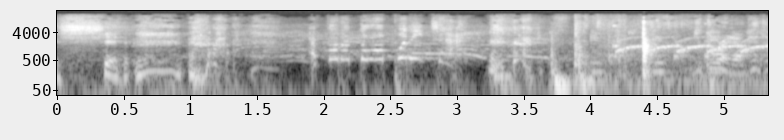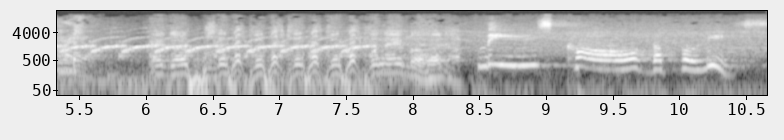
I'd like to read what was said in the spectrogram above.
this shit. I thought I threw a. Please call the police.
